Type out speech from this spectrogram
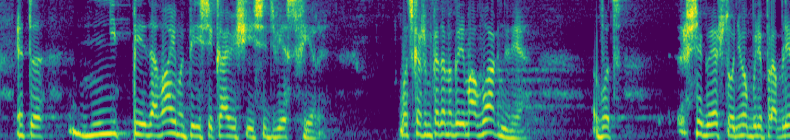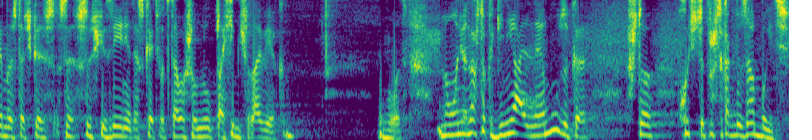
– это непередаваемо пересекающиеся две сферы. Вот, скажем, когда мы говорим о Вагнере, вот все говорят, что у него были проблемы с точки, с точки зрения, так сказать, вот того, что он был плохим человеком. Вот. Но у него настолько гениальная музыка, что хочется просто как бы забыть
